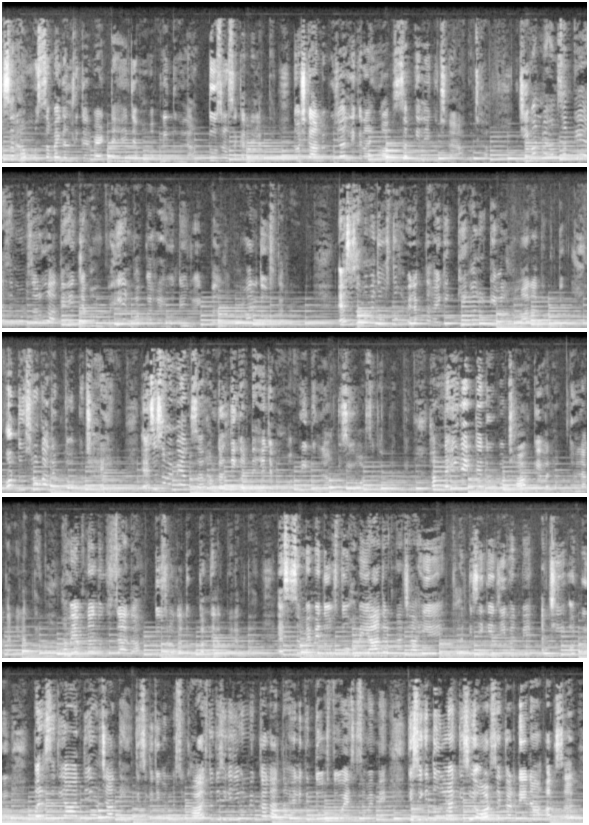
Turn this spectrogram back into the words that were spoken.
अक्सर हम उस समय गलती कर बैठते हैं जब हम अपनी तुलना दूसरों से करने लगते हैं। नमस्कार, मैं पूजा लेकर आई हूँ। आप सबके लिए कुछ नया, कुछ खास जीवन में हम सबके ऐसे मोड़ ज़रूर आते हैं जब हम वही अनुभव कर रहे होते हैं जो एक पल हमारे दोस्त कर रहे होते हैं। ऐसे समय में दोस्तों, हमें लगता है कि केवल और केवल हमारा दुख दुख और दूसरों का दुख तो कुछ है ही नहीं। ऐसे समय में अक्सर हम गलती करते हैं जब हम अपनी तुलना किसी और से करने लगते हैं। हम नहीं देखते धूप समय में दोस्तों हमें याद रखना चाहिए हर किसी के जीवन में अच्छी और बुरी परिस्थितियाँ आती और जाती हैं। किसी के जीवन में सुख तो किसी के जीवन में कल आता है, लेकिन दोस्तों ऐसे समय में किसी की तुलना किसी और से कर देना अक्सर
